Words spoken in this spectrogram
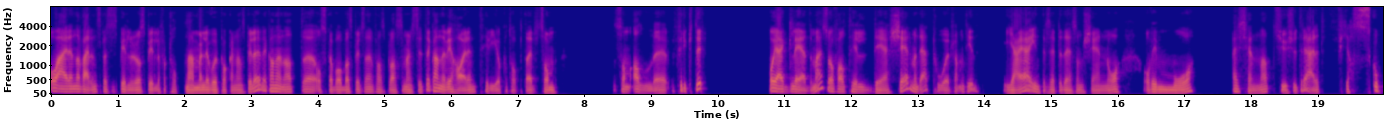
og er en av verdens beste spillere og spiller for Tottenham eller hvor pokkeren han spiller. Det kan hende at uh, Oscar Bob har spilt seg en fast plass i Manchester City. Det kan hende vi har en trio på topp der som, som alle frykter. Og jeg gleder meg i så fall til det skjer, men det er to år fram i tid. Jeg er interessert i det som skjer nå, og vi må erkjenne at 2023 er et fiasko.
